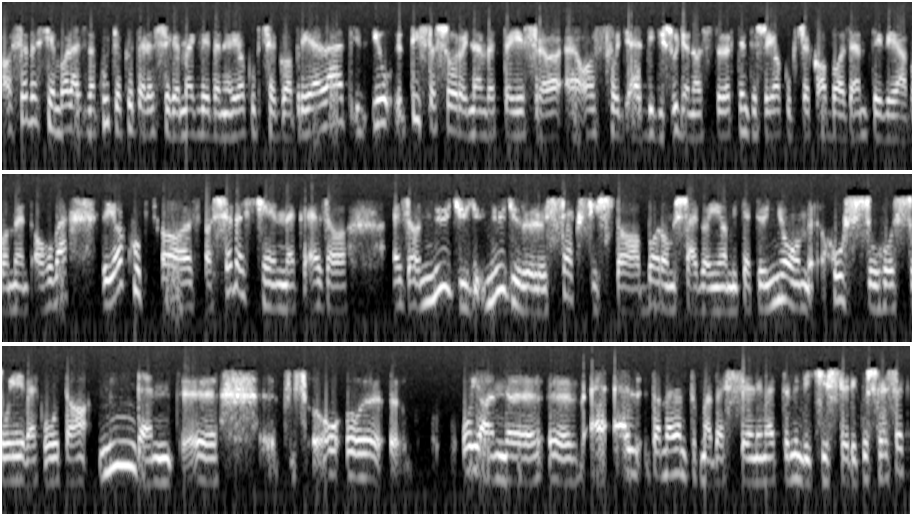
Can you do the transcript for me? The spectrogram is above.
a Sebestyén Balázsnak kutya kötelessége megvédeni a Jakubcsek Gabriellát, jó, tiszta sor, hogy nem vette észre azt, hogy eddig is ugyanaz történt, és a Jakubcsek abba az MTV-ába ment ahová, de Jakub, a, a Sebestyénnek ez a, ez a nőgyűlölő, szexista baromságai, amiket ő nyom hosszú-hosszú évek óta minden ö, ö, ö, olyan, el, de nem tudok már beszélni, mert mindig hisztérikus leszek,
